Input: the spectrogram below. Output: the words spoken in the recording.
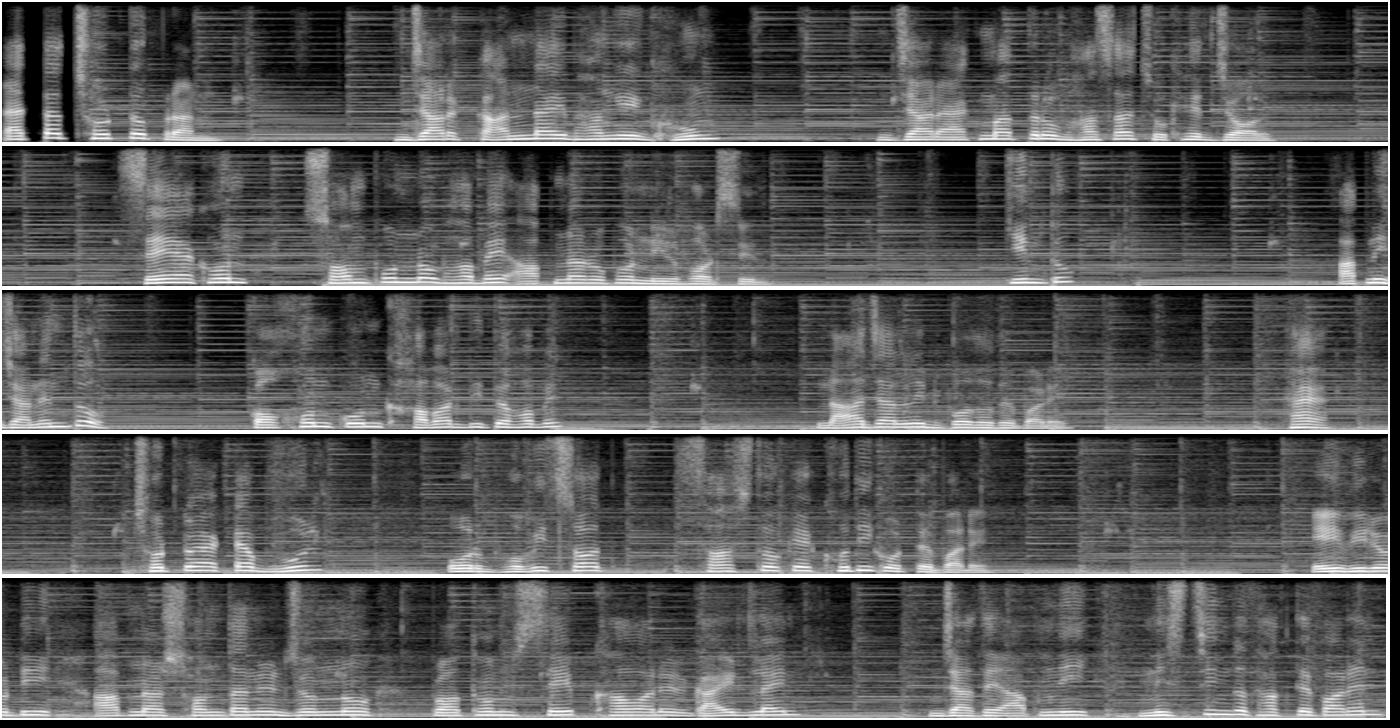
একটা ছোট্ট প্রাণ, যার কান্নায় ভাঙে ঘুম, যার একমাত্র ভাষা চোখের জল। সে এখন সম্পূর্ণভাবে আপনার উপর নির্ভরশীল। কিন্তু, আপনি জানেন তো, কখন কোন খাবার দিতে হবে? না জানলে বিপদ হতে পারে। হ্যাঁ ছোট্ট একটা ভুল ওর ভবিষ্যৎ স্বাস্থ্যকে ক্ষতি করতে পারে। এই ভিডিওটি আপনার সন্তানের জন্য প্রথম সেফ খাওয়ারের গাইডলাইন যাতে আপনি নিশ্চিন্ত থাকতে পারেন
